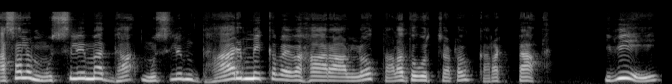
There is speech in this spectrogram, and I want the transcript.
అసలు ముస్లిం ధా ముస్లిం ధార్మిక వ్యవహారాల్లో తలతూర్చటం కరెక్టా? ఇవి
